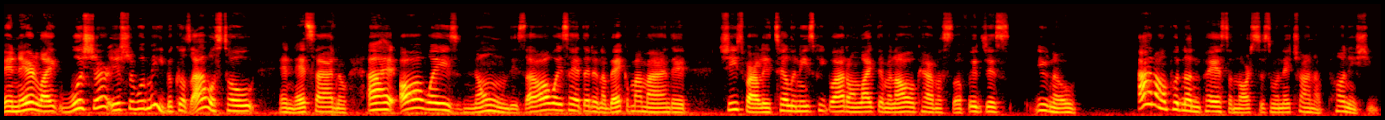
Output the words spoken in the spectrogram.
And they're like, what's your issue with me? Because I was told and that's how I know. I had always known this. I always had that in the back of my mind that she's probably telling these people I don't like them and all kind of stuff. It just, you know, I don't put nothing past a narcissist when they're trying to punish you,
